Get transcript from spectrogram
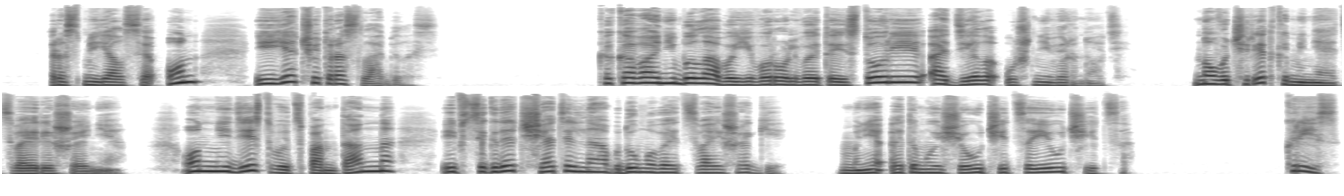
— рассмеялся он, и я чуть расслабилась. Какова ни была бы его роль в этой истории, а дело уж не вернуть. Новоч редко меняет свои решения. Он не действует спонтанно и всегда тщательно обдумывает свои шаги. Мне этому еще учиться и учиться. «Крис,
